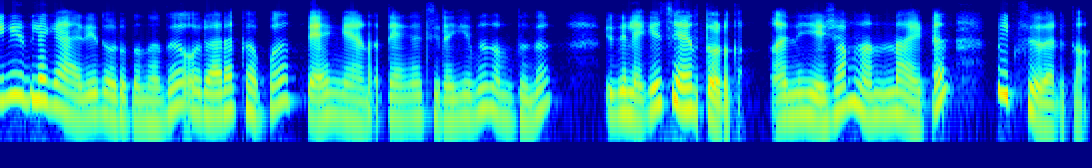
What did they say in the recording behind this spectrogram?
ഇനി ഇതിലേക്ക് ആഡ് ചെയ്ത് കൊടുക്കുന്നത് ഒരു അര കപ്പ് തേങ്ങയാണ്. തേങ്ങ ചിരകിയത് നമുക്കിത് ഇതിലേക്ക് ചേർത്ത് കൊടുക്കാം. അതിനുശേഷം നന്നായിട്ട് മിക്സ് ചെയ്തെടുക്കാം.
